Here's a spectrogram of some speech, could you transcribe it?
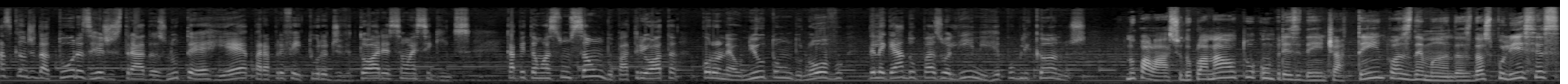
As candidaturas registradas no TRE para a Prefeitura de Vitória são as seguintes: Capitão Assunção, do Patriota, Coronel Newton, do Novo, Delegado Pasolini, Republicanos. No Palácio do Planalto, um presidente atento às demandas das polícias,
